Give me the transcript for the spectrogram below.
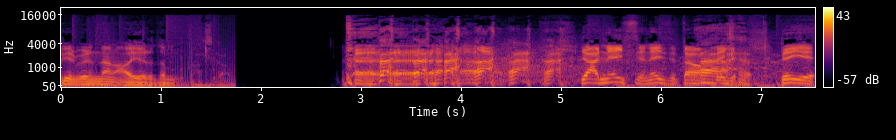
birbirinden ayırdım Pascal. ya neyse neyse tamam peki. Peki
